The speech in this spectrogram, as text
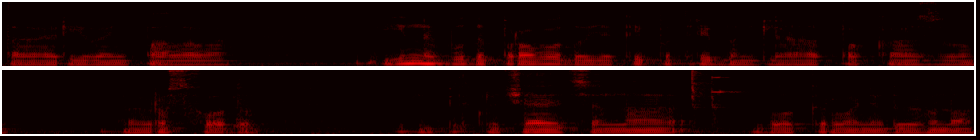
та рівень палива. І не буде проводу, який потрібен для показу е, розходу. Він підключається на блок керування двигуном.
